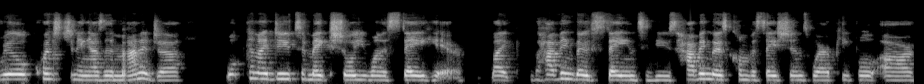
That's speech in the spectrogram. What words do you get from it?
real questioning as a manager what can i do to make sure you want to stay here? Like having those stay interviews having those conversations where people are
